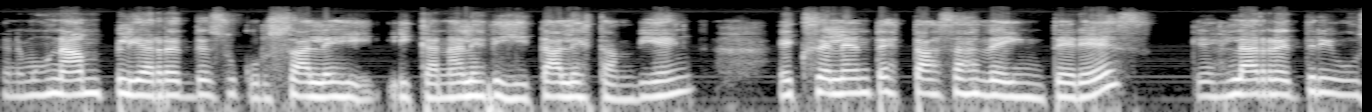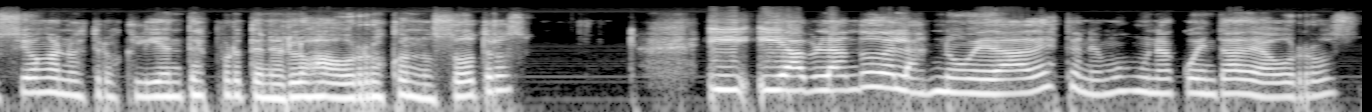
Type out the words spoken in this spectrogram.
Tenemos una amplia red de sucursales y canales digitales también. Excelentes tasas de interés, que es la retribución a nuestros clientes por tener los ahorros con nosotros. Y, hablando de las novedades, tenemos una cuenta de ahorros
